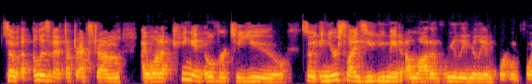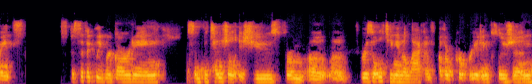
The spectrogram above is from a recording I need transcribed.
So, Elizabeth, Dr. Eckstrom, I want to ping it over to you. So, in your slides, you, you made a lot of really, really important points, specifically regarding some potential issues from uh, uh, resulting in a lack of, of appropriate inclusion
